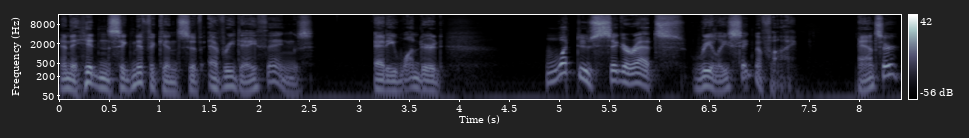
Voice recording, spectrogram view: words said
and the hidden significance of everyday things. Eddie wondered, what do cigarettes really signify? Answer?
